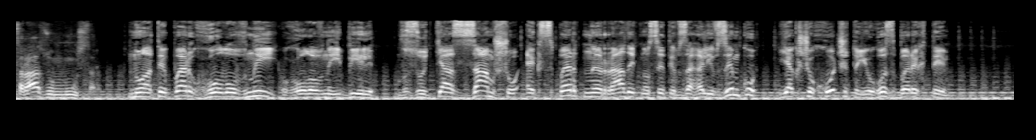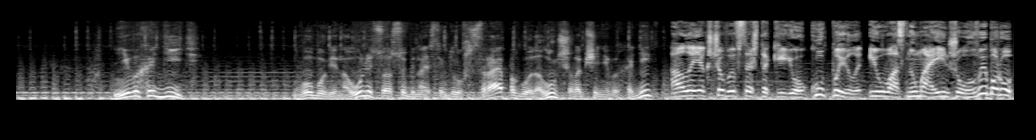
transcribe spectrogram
Сразу мусор. Ну а тепер головний головний біль. Взуття з замшу експерт не радить носити взагалі взимку, якщо хочете його зберегти. Не выходить в обуви на улицу, особенно если вдруг сырая погода, лучше вообще не выходить. Але якщо ви все ж таки його купили і у вас немає іншого вибору,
